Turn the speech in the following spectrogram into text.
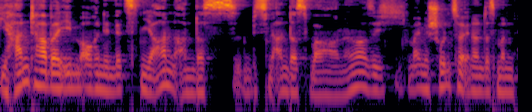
die Handhaber eben auch in den letzten Jahren anders, ein bisschen anders war. Ne? Also ich, ich meine mir schon zu erinnern, dass man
